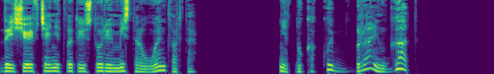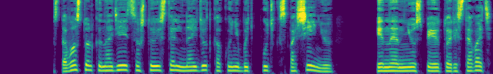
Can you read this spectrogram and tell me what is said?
да еще и втянет в эту историю мистера Уэнтворта. Нет, ну какой Брайан гад! Оставалось только надеяться, что Эстель найдет какой-нибудь путь к спасению, и Нэн не успеют арестовать,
